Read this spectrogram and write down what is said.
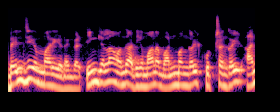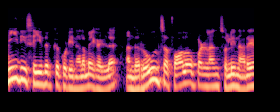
பெல்ஜியம் மாதிரி இடங்கள் இங்கெல்லாம் வந்து அதிகமான வன்மங்கள் குற்றங்கள் அநீதி செய்திருக்கக்கூடிய நிலைமைகள் இடங்களில் அந்த ரூல்ஸை ஃபாலோ பண்ணலன்னு சொல்லி நிறைய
